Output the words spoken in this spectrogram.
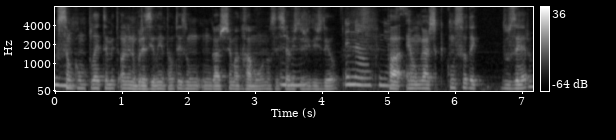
que Uhum. são completamente. Olha, no Brasil então tens um, um gajo chamado Ramon, não sei se já viste Uhum. os vídeos dele. Eu não conheço. Pá, é um gajo que começou de- do zero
